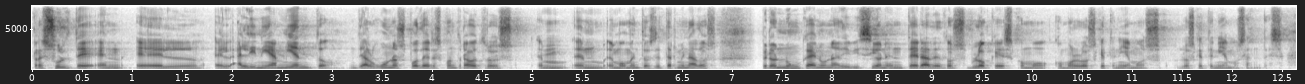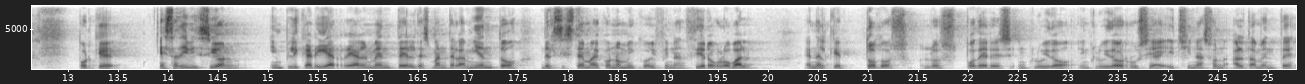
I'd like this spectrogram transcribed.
resulte en el, alineamiento de algunos poderes contra otros en, en, en, momentos determinados, pero nunca en una división entera de dos bloques como, como los, que teníamos, los que teníamos antes. Porque esa división implicaría realmente el desmantelamiento del sistema económico y financiero global en el que todos los poderes, incluido, incluido Rusia y China, son altamente,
